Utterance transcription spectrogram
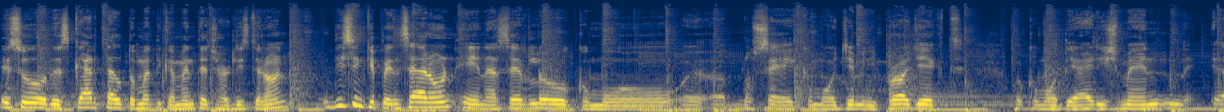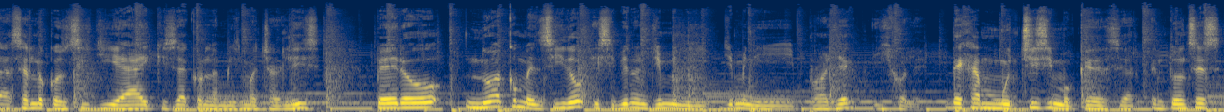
eso descarta automáticamente a Charlize Theron. Dicen que pensaron en hacerlo como, eh, no sé, como Gemini Project o como The Irishman, hacerlo con CGI, quizá con la misma Charlize, pero no ha convencido y si vieron Gemini, Project, híjole, deja muchísimo que desear. Entonces,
